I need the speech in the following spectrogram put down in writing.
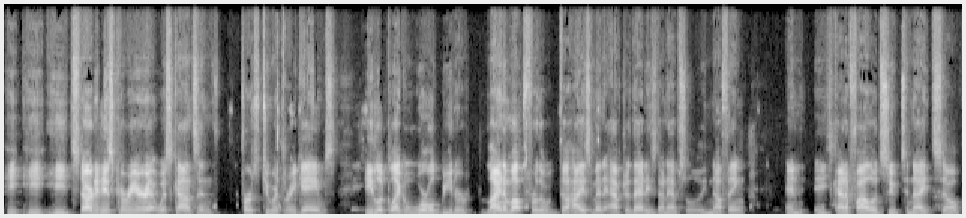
He he he started his career at Wisconsin. First two or three games, he looked like a world beater. Line him up for the, the Heisman. After that, he's done absolutely nothing, and he's kind of followed suit tonight. So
